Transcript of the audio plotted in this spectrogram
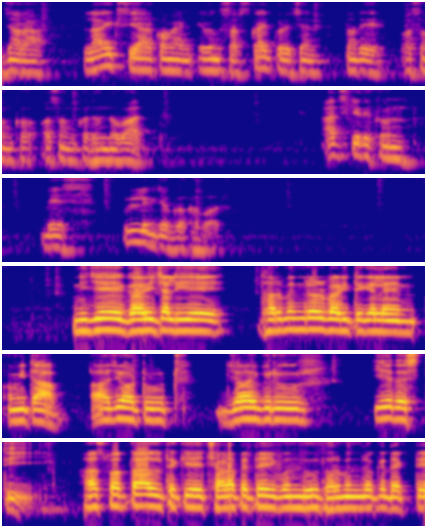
যারা লাইক শেয়ার কমেন্ট এবং সাবস্ক্রাইব করেছেন, তাদের অসংখ্য অসংখ্য ধন্যবাদ। আজকে দেখুন বেশ উল্লেখযোগ্য খবর। নিজে গাড়ি চালিয়ে ধর্মেন্দ্রর বাড়িতে গেলেন অমিতাভ। আজও অটুট। জয় বীরুর ইয়ে দস্তি। হাসপাতাল থেকে ছাড়া পেতেই বন্ধু ধর্মেন্দ্রকে দেখতে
